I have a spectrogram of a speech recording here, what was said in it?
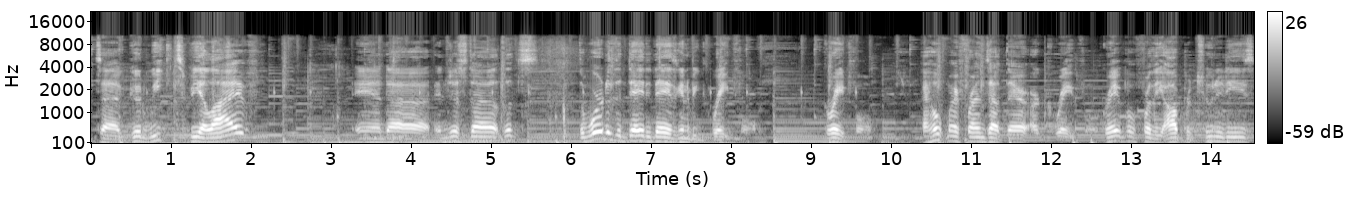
It's a good week to be alive, and uh, and just uh, let's. The word of the day today is going to be grateful. Grateful. I hope my friends out there are grateful. Grateful for the opportunities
